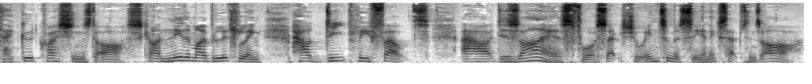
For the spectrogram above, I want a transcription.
They're good questions to ask. And neither am I belittling how deeply felt our desires for sexual intimacy and acceptance are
